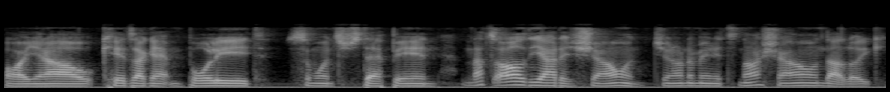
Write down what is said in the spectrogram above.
or you know, kids are getting bullied, someone should step in, and that's all the ad is showing. Do you know what I mean? It's not showing that like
